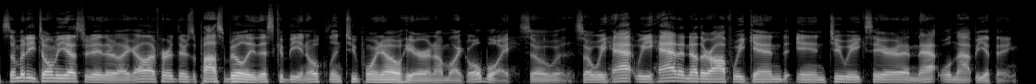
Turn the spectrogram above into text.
somebody told me yesterday they're like, "Oh, I've heard there's a possibility this could be an Oakland 2.0 here." And I'm like, "Oh boy." So so we had we had another off weekend in 2 weeks here and that will not be a thing.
